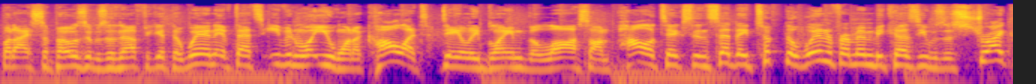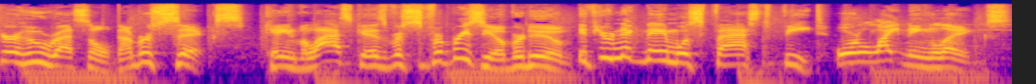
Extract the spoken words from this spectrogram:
but I suppose it was enough to get the win if that's even what you want to call it. Daley blamed the loss on politics and said they took the win from him because he was a striker who wrestled. Number 6. Cain Velasquez versus Fabricio Werdum. If your nickname was Fast Feet, or Lightning Legs,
